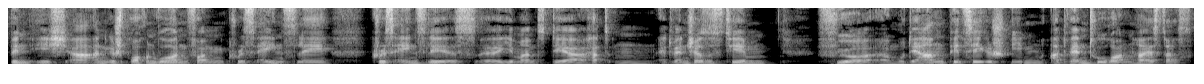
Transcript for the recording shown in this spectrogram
bin ich äh, angesprochen worden von Chris Ainsley. Chris Ainsley ist äh, jemand, der hat ein Adventure-System für äh, modernen PC geschrieben. Adventuron heißt das.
